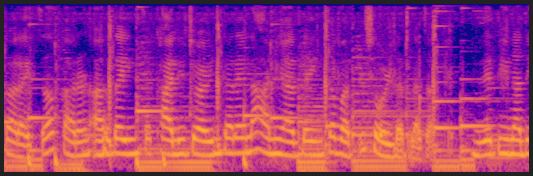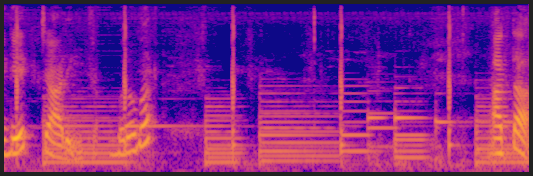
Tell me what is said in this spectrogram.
करायचं कारण अर्धा इंच खाली जॉईन करायला आणि अर्धा इंच वरती शोल्डरला जाते. म्हणजे तीन अधिक एक चार इंच. बरोबर? आता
